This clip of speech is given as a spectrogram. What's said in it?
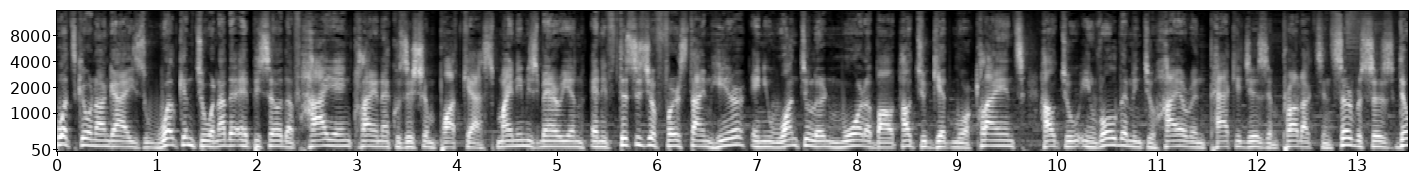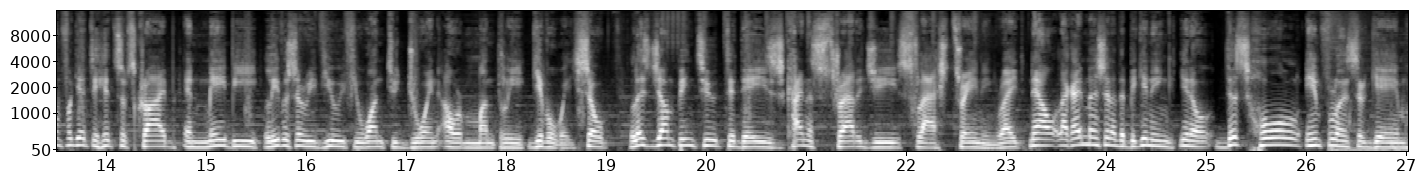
What's going on, guys? Welcome to another episode of High End Client Acquisition Podcast. My name is Marian, and if this is your first time here and you want to learn more about how to get more clients, how to enroll them into higher end packages and products and services, don't forget to hit subscribe and maybe leave us a review if you want to join our monthly giveaway. So let's jump into today's kind of strategy slash training, right? Now, like I mentioned at the beginning, you know, this whole influencer game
